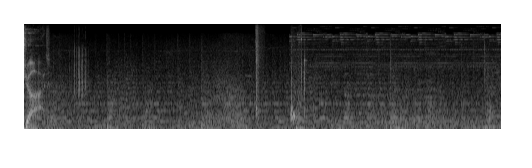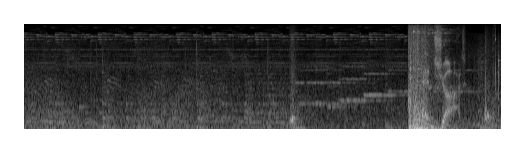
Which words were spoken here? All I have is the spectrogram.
shot. Headshot.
